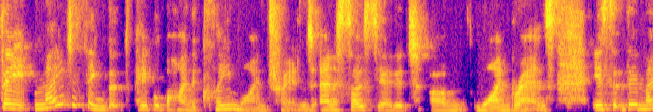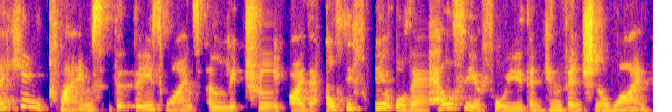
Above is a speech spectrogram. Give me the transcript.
the major thing that the people behind the clean wine trend and associated um, wine brands is that they're making claims that these wines are literally either healthy for you or they're healthier for you than conventional wine.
